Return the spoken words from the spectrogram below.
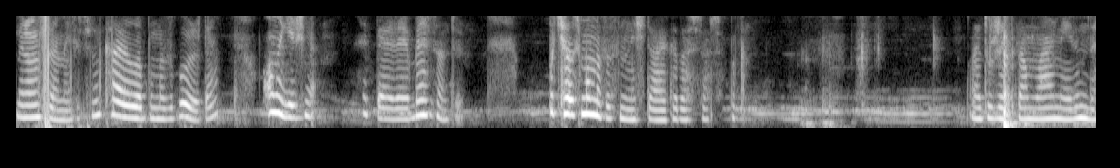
Ben onu söylemeye çalışıyorum. Kardolabımız burada. Ona geçme. Hep beraber tanıtıyorum. Bu çalışma masasının işte arkadaşlar. Bakın. Ay dur reklam vermeyelim de.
